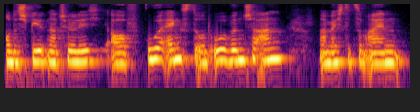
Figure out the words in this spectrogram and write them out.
Und es spielt natürlich auf Urängste und Urwünsche an. Man möchte zum einen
